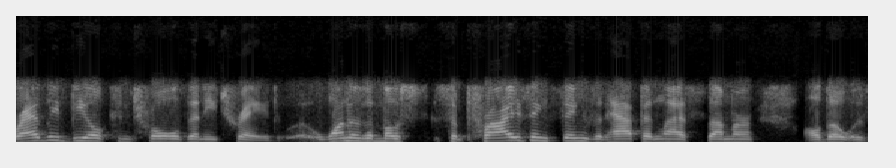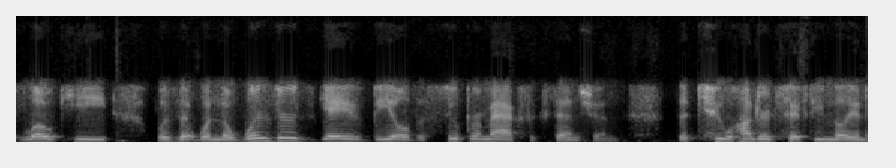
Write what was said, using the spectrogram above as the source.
Bradley Beal controls any trade. One of the most surprising things that happened last summer, although it was low key, was that when the Wizards gave Beal the supermax extension, the $250 million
